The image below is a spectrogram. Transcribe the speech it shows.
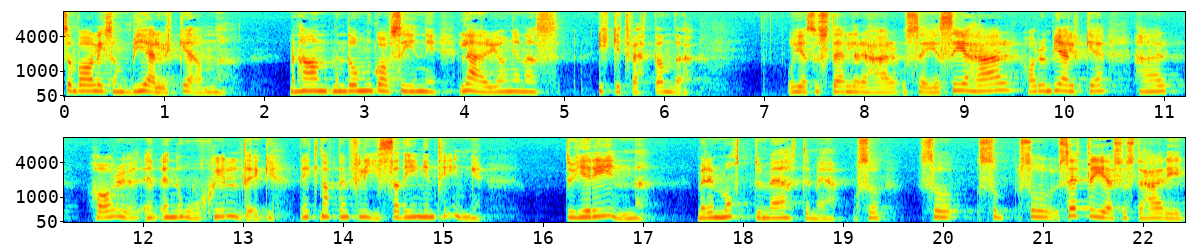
Som var liksom bjälken men, han, men de gav sig in i lärjungarnas icke-tvättande. Och Jesus ställer det här och säger, se här har du en bjälke, här har du en, en oskyldig. Det är knappt en flisa, det är ingenting. Du ger in med det mått du mäter med. Och så, så, så, så sätter Jesus det här i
